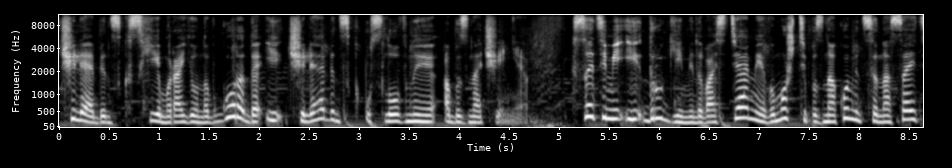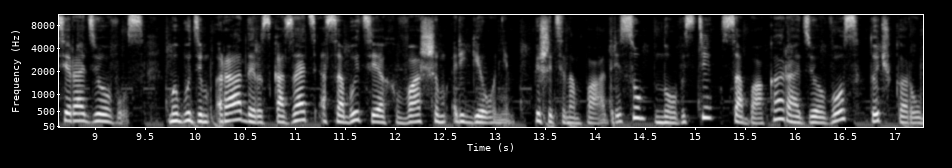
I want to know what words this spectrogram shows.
«Челябинск. Схемы районов города» и «Челябинск. Условные обозначения». С этими и другими новостями вы можете познакомиться на сайте Радио ВОЗ. Мы будем рады рассказать о событиях в вашем регионе. Пишите нам по адресу новости собака ру.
